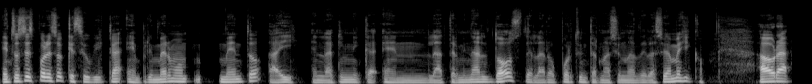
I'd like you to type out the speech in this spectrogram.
Entonces, por eso que se ubica en primer momento ahí, en la clínica, en la Terminal 2 del Aeropuerto Internacional de la Ciudad de México. Ahora,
